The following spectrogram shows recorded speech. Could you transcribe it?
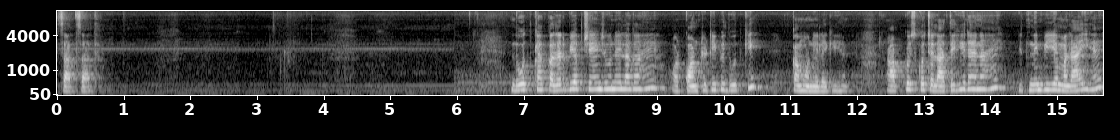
साथ साथ दूध का कलर भी अब चेंज होने लगा है और क्वांटिटी भी दूध की कम होने लगी है। आपको इसको चलाते ही रहना है। जितनी भी ये मलाई है,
